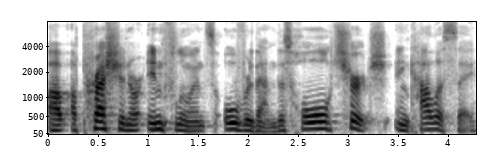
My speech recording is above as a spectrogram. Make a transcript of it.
uh, oppression or influence over them, this whole church in Colossae.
